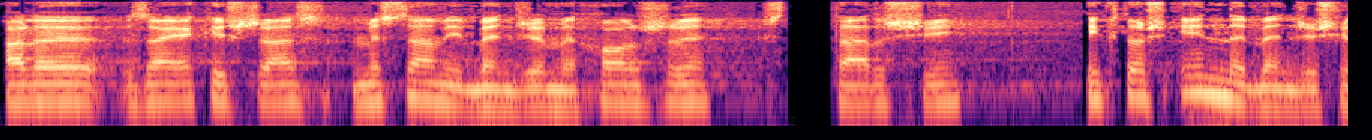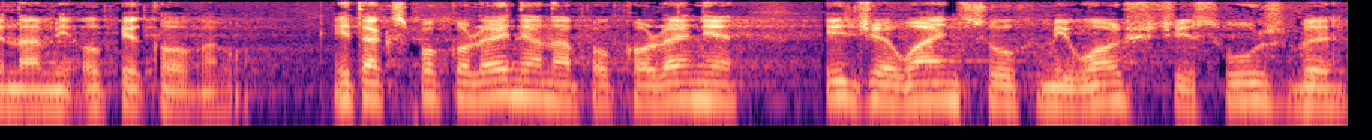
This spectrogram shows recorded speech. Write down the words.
ale za jakiś czas my sami będziemy chorzy, starsi i ktoś inny będzie się nami opiekował. I tak z pokolenia na pokolenie idzie łańcuch miłości, służby.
